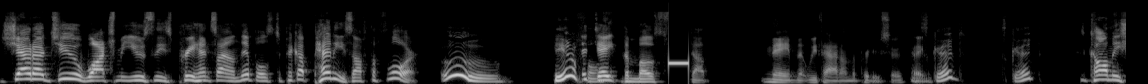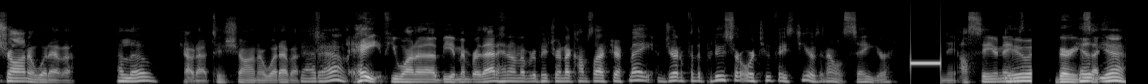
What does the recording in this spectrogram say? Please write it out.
Shout out to watch me use these prehensile nipples to pick up pennies off the floor. Ooh, To beautiful. date, the most fed up name that we've had on the producer thing. That's good. It's good. Call me Sean or whatever. Hello. Shout out to Sean or whatever. Shout out. Hey, if you want to be a member of that, head on over to patreon.com slash Jeff May and join up for the producer or two face Tears, and I will say your name. I'll say your name. Very Hell, excited. yeah.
